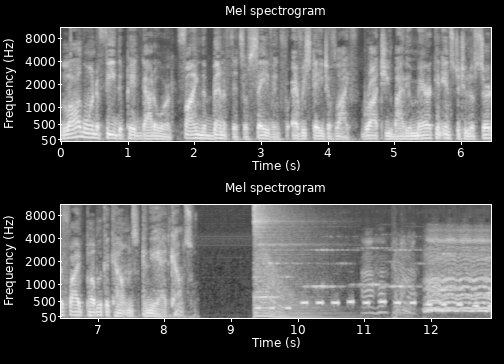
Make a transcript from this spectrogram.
Log on to FeedThePig.org. Find the benefits of saving for every stage of life. Brought to you by the American Institute of Certified Public Accountants and the Ad Council. Uh-huh.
